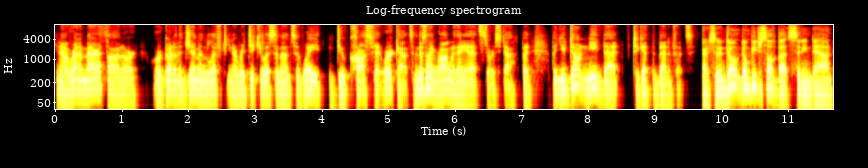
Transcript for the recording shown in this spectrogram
you know, run a marathon or, or go to the gym and lift, you know, ridiculous amounts of weight, and do CrossFit workouts. I mean, there's nothing wrong with any of that sort of stuff, but, but you don't need that to get the benefits. All right. So don't don't beat yourself about sitting down.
